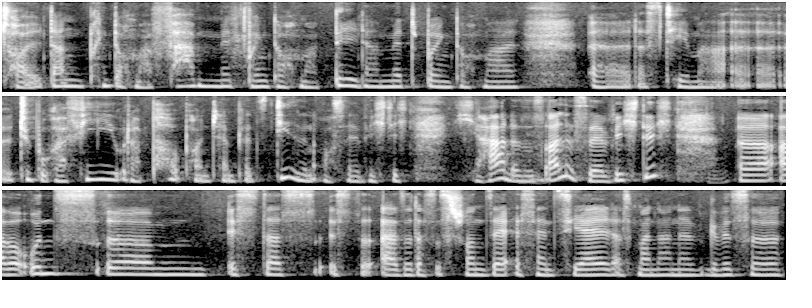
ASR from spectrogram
toll, dann bringt doch mal Farben mit, bringt doch mal Bilder mit, bringt doch mal äh, das Thema äh, Typografie oder PowerPoint-Templates. Die sind auch sehr wichtig. Ja, das ist alles sehr wichtig, äh, aber uns ähm, ist das, ist, also das ist schon sehr essentiell, dass man da eine gewisse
